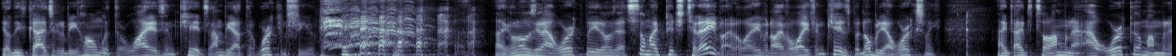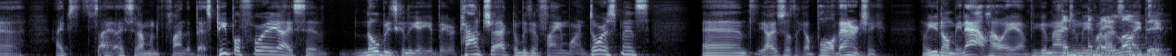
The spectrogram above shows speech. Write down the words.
you know, these guys are going to be home with their wives and kids. I'm going to be out there working for you. like, know who's going to outwork me. That's still my pitch today, by the way, even though I have a wife and kids, but nobody outworks me. I, I told I'm going to outwork them. I'm going to, I, I said, I'm going to find the best people for you. I said, nobody's going to get you a bigger contract. Nobody's going to find you more endorsements. And you know, I was just like a ball of energy. I mean, you know me now, how I am. You can imagine and, me and when I was 19. It.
